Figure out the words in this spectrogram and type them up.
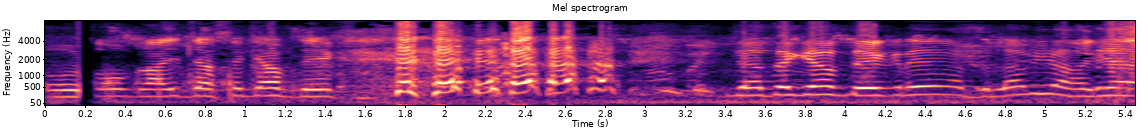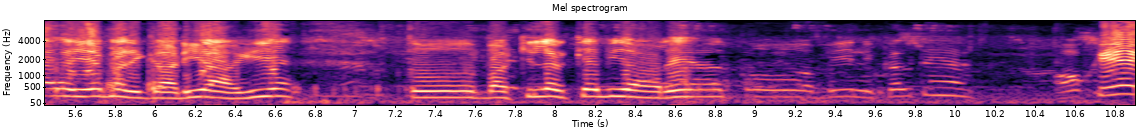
और तो गाइस जैसे कि आप देख जैसे कि आप देख रहे हैं, अब्दुल्ला भी आ गया है, ये हमारी गाड़ी आ गई है। तो बाकी लड़के भी आ रहे हैं तो अभी निकलते हैं। ओके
